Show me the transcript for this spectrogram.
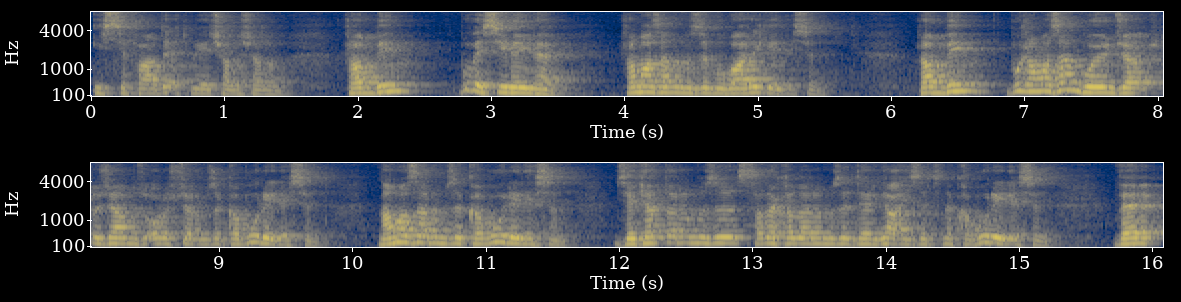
istifade etmeye çalışalım. Rabbim bu vesileyle Ramazanımızı mübarek eylesin. Rabbim bu Ramazan boyunca tutacağımız oruçlarımızı kabul eylesin. Namazlarımızı kabul eylesin. Zekatlarımızı, sadakalarımızı derya izzetine kabul eylesin. Ve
